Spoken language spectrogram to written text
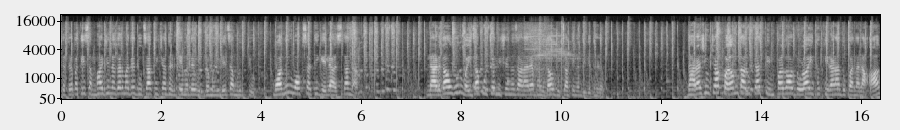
छत्रपती संभाजीनगरमध्ये दुचाकीच्या धडकेमध्ये वृद्ध महिलेचा मृत्यू. मॉर्निंग वॉकसाठी गेल्या असताना लाडगावहून वैजापूरच्या दिशेनं जाणाऱ्या भरधाव दुचाकीनं दिली धडक. धाराशिवच्या कळंब तालुक्यात पिंपळगाव डोळा इथं किराणा दुकानाला आग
